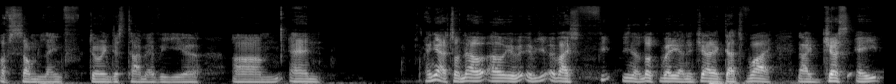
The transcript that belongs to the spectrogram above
of some length during this time every year. Um, and and yeah, so now uh, if, if I you know look very energetic, that's why. And I just ate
